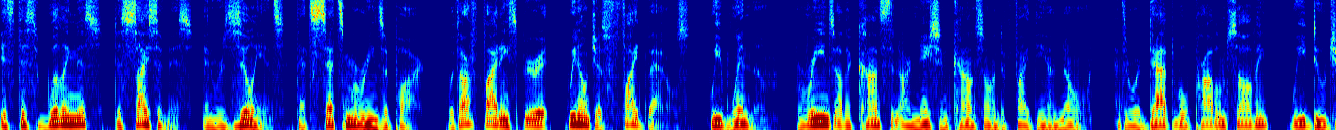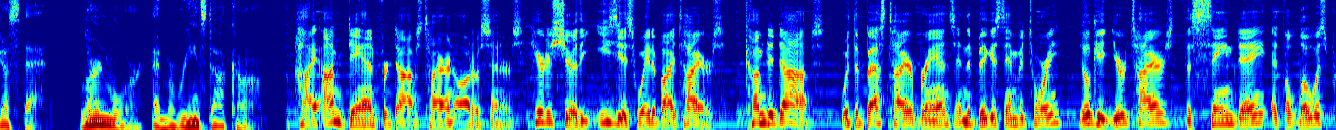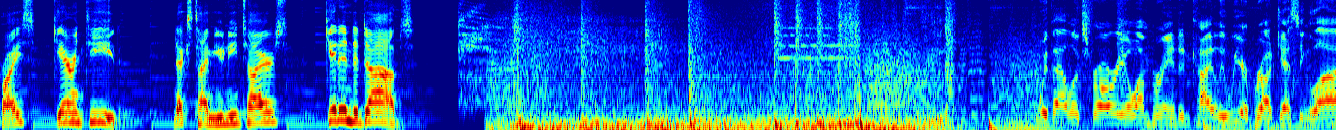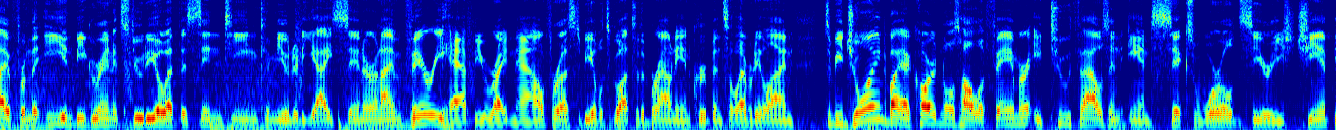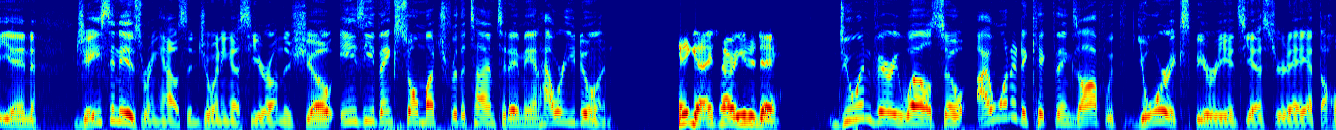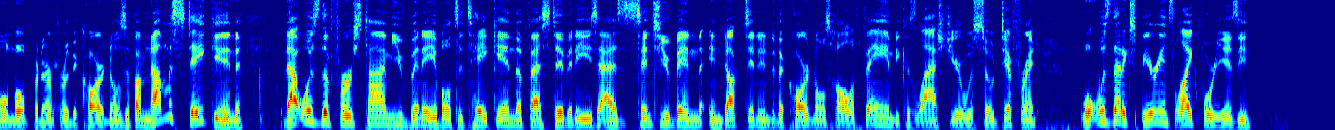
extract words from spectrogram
It's this willingness, decisiveness, and resilience that sets Marines apart. With our fighting spirit, we don't just fight battles, we win them. Marines are the constant our nation counts on to fight the unknown. And through adaptable problem solving, we do just that. Learn more at marines.com. Hi, I'm Dan for Dobbs Tire and Auto Centers, here to share the easiest way to buy tires. Come to Dobbs. With the best tire brands and the biggest inventory, you'll get your tires the same day at the lowest price, guaranteed. Next time you need tires, Get into Dobbs. With Alex Ferrario, I'm Brandon Kiley. We are broadcasting live from the E and B Granite Studio at the Centene Community Ice Center, and I'm very happy right now for us to be able to go out to the Brown and Crouppen Celebrity Line to be joined by a Cardinals Hall of Famer, a 2006 World Series champion. Jason Isringhausen joining us here on the show. Izzy, thanks so much for the time today, man. How are you doing? Hey guys, how are you today? Doing very well. So I wanted to kick things off with your experience yesterday at the home opener for the Cardinals. If I'm not mistaken, that was the first time you've been able to take in the festivities as since you've been inducted into the Cardinals Hall of Fame because last year was so different. What was that experience like for you, Izzy?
